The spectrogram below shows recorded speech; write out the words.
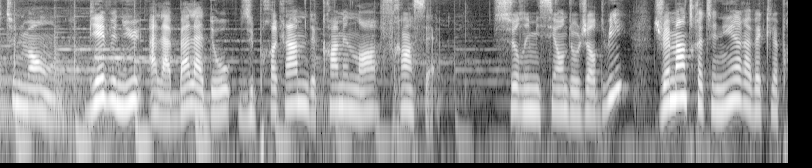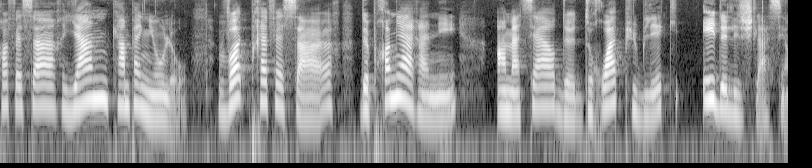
Bonjour tout le monde, bienvenue à la balado du programme de Common Law français. Sur l'émission d'aujourd'hui, je vais m'entretenir avec le professeur Yann Campagnolo, votre professeur de première année en matière de droit public et de législation.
